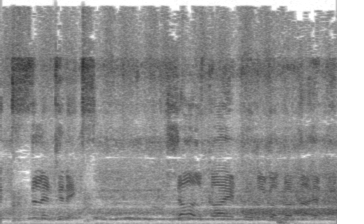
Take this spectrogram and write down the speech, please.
एक्सलेंट इनिंग्स शाल का टोटल का करना है।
